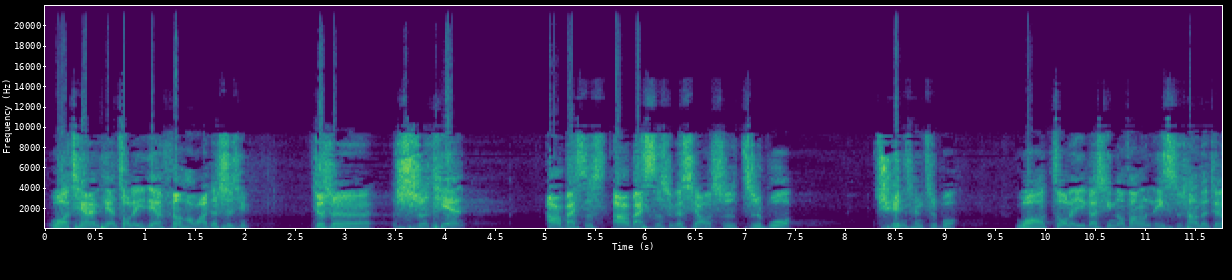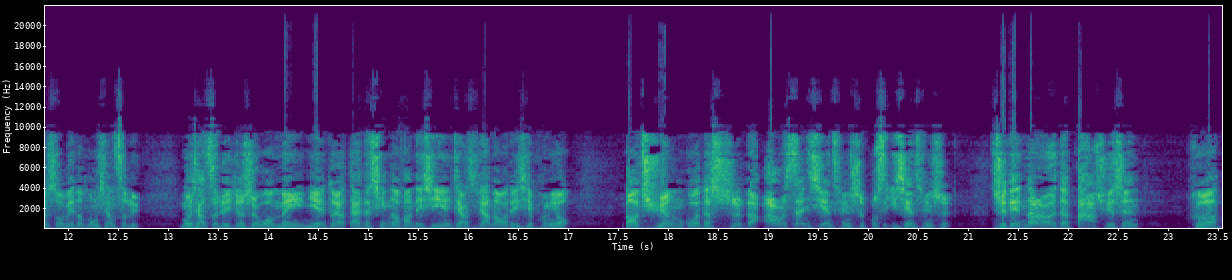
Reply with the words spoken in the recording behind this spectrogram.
我前两天做了一件很好玩的事情，就是十天二百四十二百四十个小时直播，全程直播。我做了一个新东方历史上的这个所谓的梦想之旅。梦想之旅就是我每年都要带着新东方的一些演讲师，加上我的一些朋友，到全国的十个二三线城市，不是一线城市。去对那儿的大学生和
